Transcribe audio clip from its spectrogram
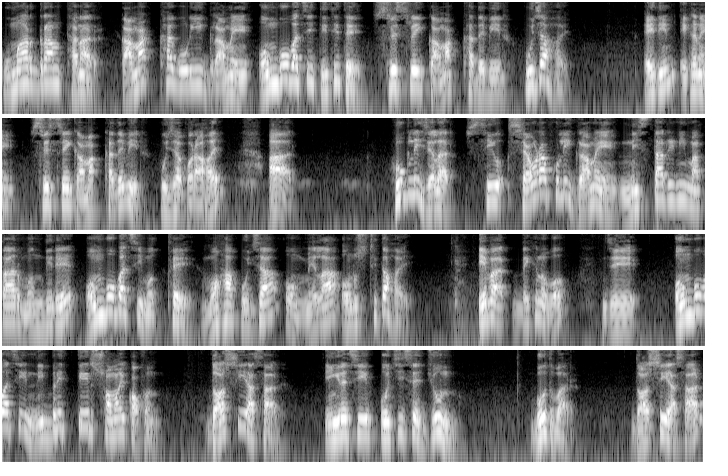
কুমারগ্রাম থানার কামাখ্যাগুড়ি গ্রামে অম্বুবাচী তিথিতে শ্রী শ্রী কামাখ্যা দেবীর পূজা হয়। এই দিন এখানে শ্রী শ্রী কামাখ্যা দেবীর পূজা করা হয়। আর হুগলি জেলার শেওড়াফুলি গ্রামে নিস্তারিণী মাতার মন্দিরে অম্বুবাচী মধ্যে মহাপূজা ও মেলা অনুষ্ঠিত হয়। এবার দেখে নেব যে অম্বুবাচী নিবৃত্তির সময় কখন? দশই আষাঢ় ইংরেজির পঁচিশে জুন, বুধবার। দশই আষাঢ়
